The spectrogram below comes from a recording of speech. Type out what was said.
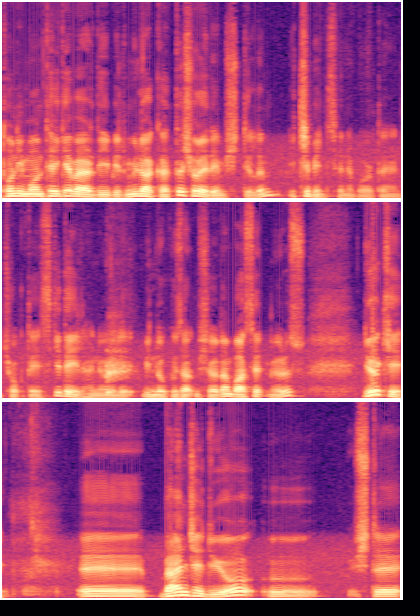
Tony Montague verdiği bir mülakatta şöyle demiş Dylan. 2000 sene bu arada yani çok da eski değil hani öyle 1960'lardan bahsetmiyoruz. Diyor ki e, bence diyor e, işte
